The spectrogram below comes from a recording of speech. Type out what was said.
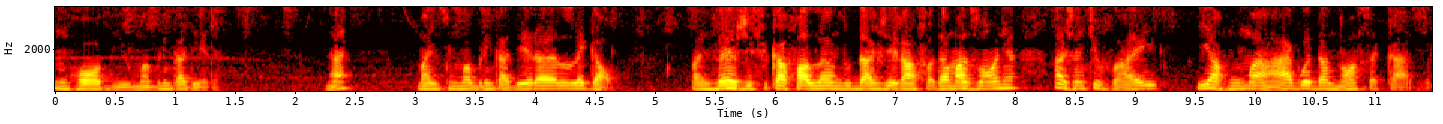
um hobby, uma brincadeira, né? Mas uma brincadeira legal. Ao invés de ficar falando da girafa da Amazônia, a gente vai e arruma a água da nossa casa.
